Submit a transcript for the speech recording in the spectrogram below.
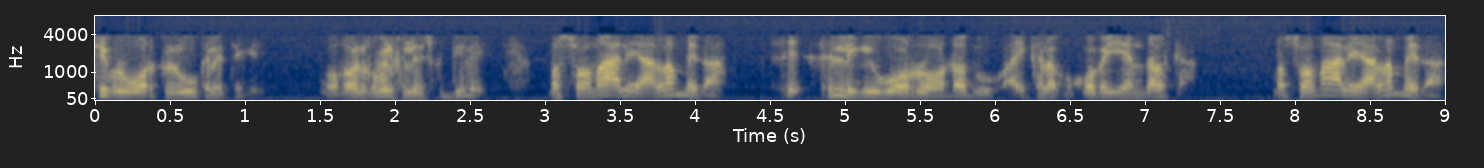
civil warka lagu kala tegay oo qabiil qabiilka la isku dilay. Ma soomaaliya la mid ah xilligii warloodhadu ay kala qoqobayeen dalka. Ma soomaaliya la mid ah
